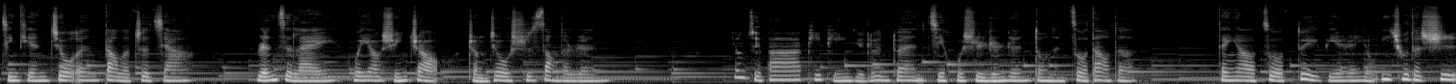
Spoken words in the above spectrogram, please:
今天救恩到了这家，人子来为要寻找拯救失丧的人。”用嘴巴批评与论断，几乎是人人都能做到的，但要做对别人有益处的事，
